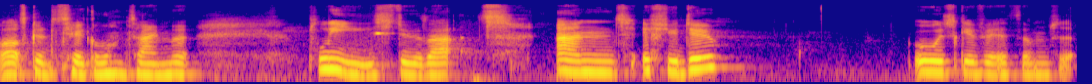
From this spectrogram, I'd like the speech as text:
Well, it's going to take a long time, but please do that. And if you do, always give it a thumbs up.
